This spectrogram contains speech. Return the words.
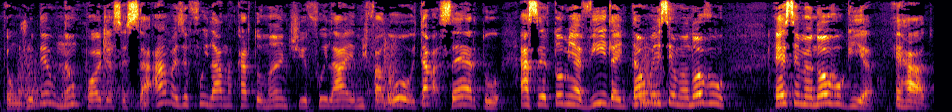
Então, o judeu não pode acessar. Ah, mas eu fui lá na cartomante, eu fui lá, ele me falou, e estava certo, acertou minha vida, então esse é meu novo, esse é meu novo guia. Errado.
